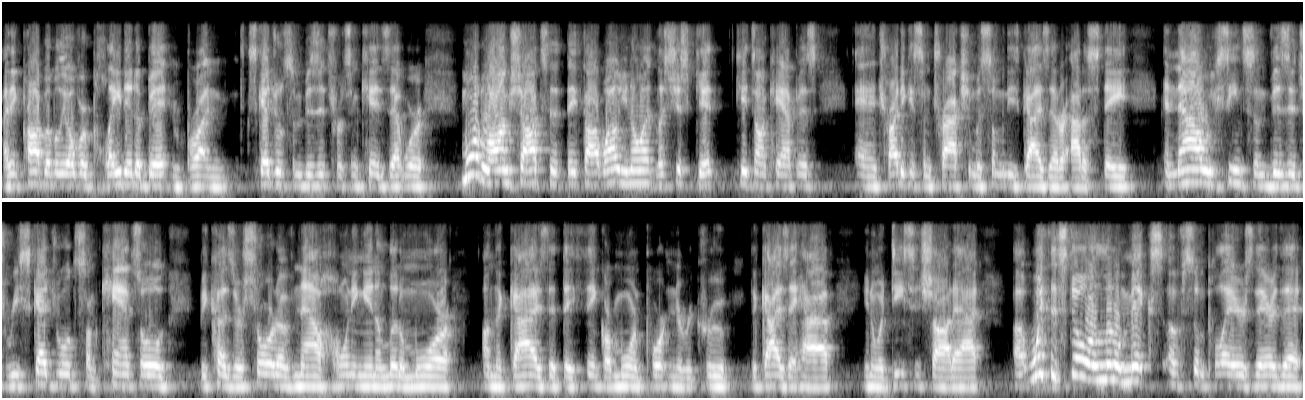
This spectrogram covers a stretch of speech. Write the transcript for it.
I think probably overplayed it a bit and brought and scheduled some visits for some kids that were more long shots that they thought, well, you know what, let's just get kids on campus and try to get some traction with some of these guys that are out of state. And now we've seen some visits rescheduled, some canceled because they're sort of now honing in a little more on the guys that they think are more important to recruit, the guys they have, you know, a decent shot at. Uh, with it still a little mix of some players there that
